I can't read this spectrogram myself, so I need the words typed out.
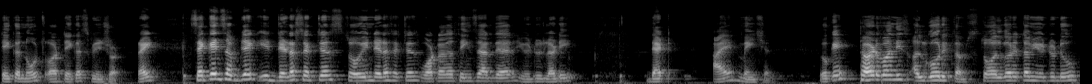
take a notes or take a screenshot right second subject is data structures so in data structures what are the things are there you need to study that i mentioned. Okay? Third one is algorithms. So algorithm you need to do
